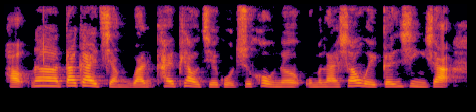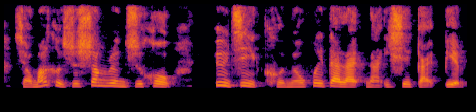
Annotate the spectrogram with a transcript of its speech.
好，那大概讲完开票结果之后呢，我们来稍微更新一下小马可是上任之后，预计可能会带来哪一些改变。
